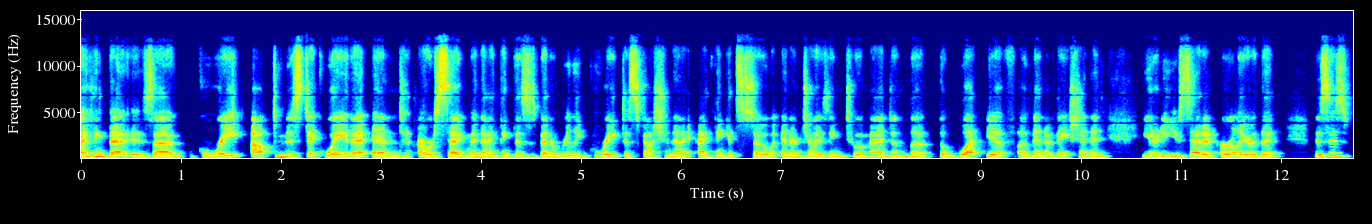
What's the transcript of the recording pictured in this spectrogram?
I think that is a great optimistic way to end our segment. I think this has been a really great discussion. I, I, think it's so energizing to imagine the, the what if of innovation. And Unity, you said it earlier that this is,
